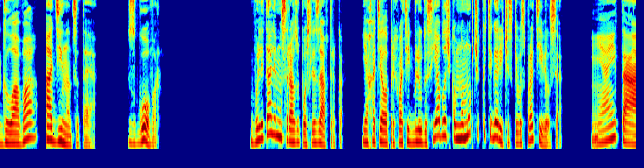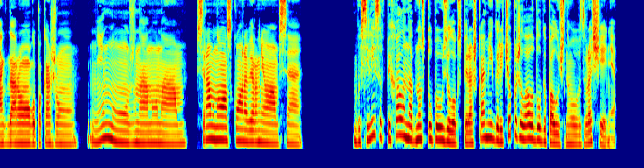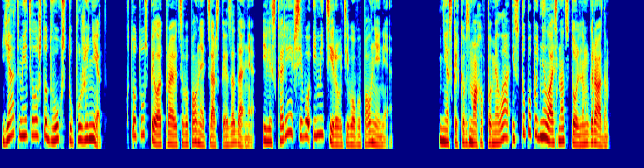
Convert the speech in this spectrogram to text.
Глава одиннадцатая. Сговор. Вылетали мы сразу после завтрака. Я хотела прихватить блюдо с яблочком, но Мурчик категорически воспротивился. «Я и так дорогу покажу. Не нужно оно нам. Все равно скоро вернемся». Василиса впихала на дно ступа узелок с пирожками и горячо пожелала благополучного возвращения. Я отметила, что двух ступ уже нет. Кто-то успел отправиться выполнять царское задание, или, скорее всего, имитировать его выполнение. Несколько взмахов помела, и ступа поднялась над стольным градом.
